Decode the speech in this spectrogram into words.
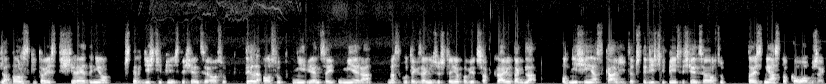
Dla Polski to jest średnio 45 tysięcy osób. Tyle osób mniej więcej umiera na skutek zanieczyszczenia powietrza w kraju. Tak dla odniesienia skali, te 45 tysięcy osób to jest miasto Kołobrzeg,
